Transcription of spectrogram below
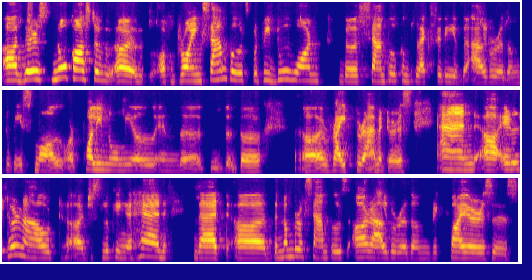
Uh, there's no cost of, uh, of drawing samples, but we do want the sample complexity of the algorithm to be small or polynomial in the, the, the uh, right parameters. And uh, it'll turn out, uh, just looking ahead, that uh, the number of samples our algorithm requires is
